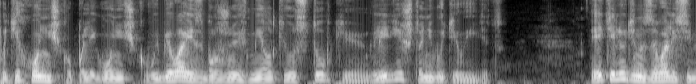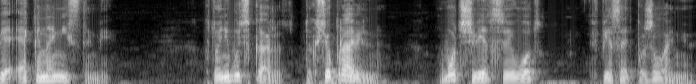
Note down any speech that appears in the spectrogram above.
Потихонечку, полигонечку, выбивая из буржуев мелкие уступки, гляди, что-нибудь и выйдет. Эти люди называли себя экономистами. Кто-нибудь скажет, так все правильно. Вот Швеция, вот, вписать по желанию.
